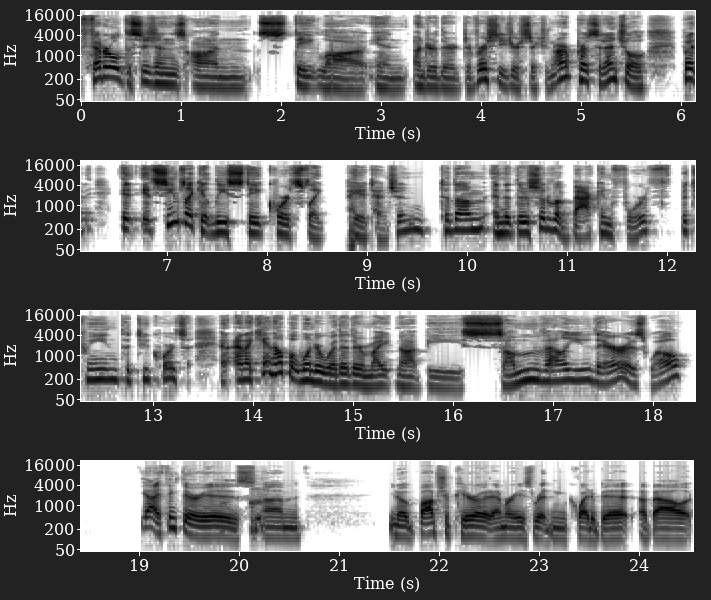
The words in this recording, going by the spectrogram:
federal decisions on state law in under their diversity jurisdiction aren't precedential but it, it seems like at least state courts like pay attention to them and that there's sort of a back and forth between the two courts. And, and i can't help but wonder whether there might not be some value there as well. Yeah i think there is. Um, you know, Bob Schapiro at Emory has written quite a bit about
